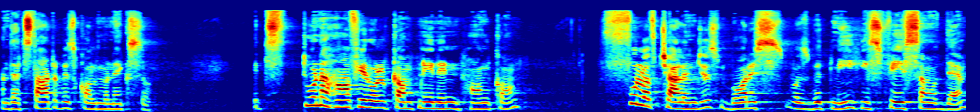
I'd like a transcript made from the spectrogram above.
And that startup is called Monexo. It's two and a half year old company in Hong Kong full of challenges. Boris was with me, he's faced some of them.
